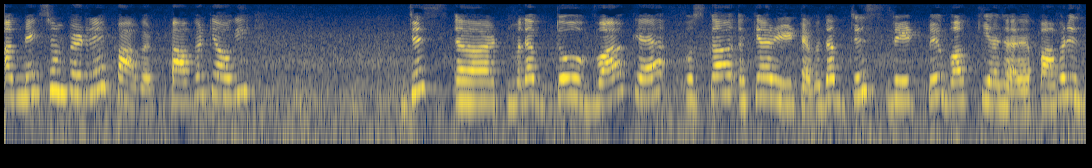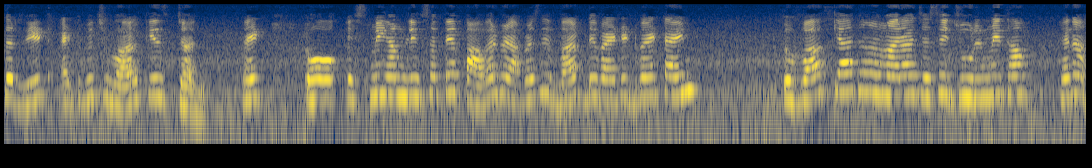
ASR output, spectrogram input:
अब नेक्स्ट हम पढ़ रहे हैं पावर पावर क्या होगी? जिस मतलब जो वर्क है, उसका क्या रेट है? मतलब जिस रेट पे वर्क किया जा रहा है। Power is the rate at which work is done right तो इसमें हम लिख सकते हैं पावर बराबर से वर्क डिवाइडेड बाय टाइम तो वर्क क्या था हमारा? जैसे जूल में था, है ना?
